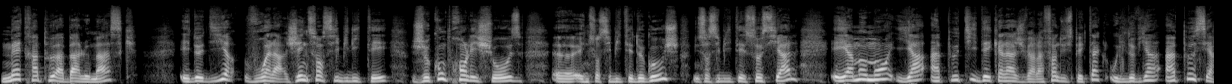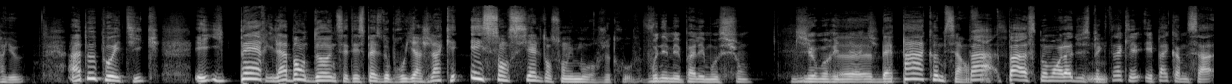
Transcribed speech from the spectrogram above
mettre un peu à bas le masque et de dire voilà j'ai une sensibilité je comprends les choses euh, une sensibilité de gauche une sensibilité sociale et à un moment il y a un petit décalage vers la fin du spectacle où il devient un peu sérieux un peu poétique et il perd il abandonne cette espèce de brouillage là qui est essentiel dans son humour je trouve. Vous n'aimez pas l'émotion Guillaume Aurignac euh, ben, Pas comme ça, en pas, fait. Pas à ce moment-là du spectacle et, pas comme ça.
